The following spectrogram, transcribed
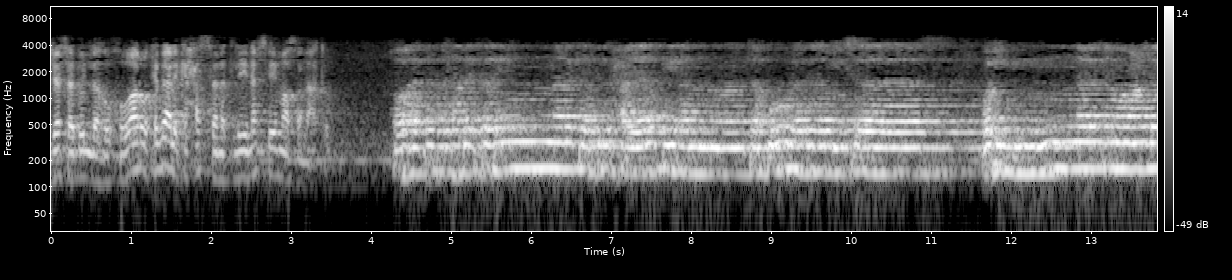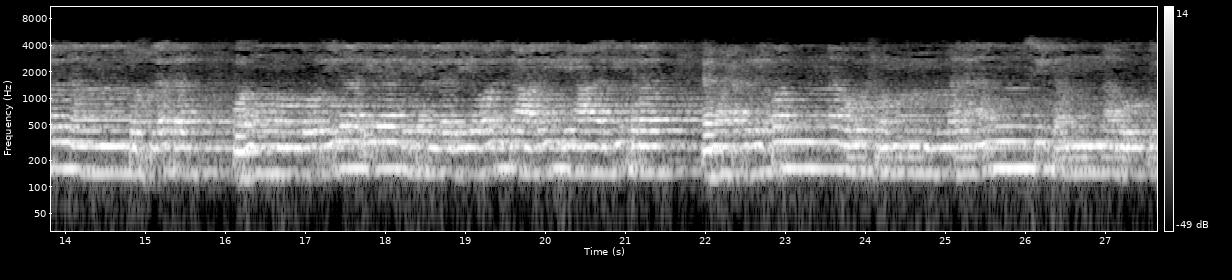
جسد له خوار وكذلك حسنت لي نفسي ما صنعته قال فاذهب فإن لك في الحياة أن تقول لا تخلفه وانظر إلى إلهك الذي عليه عاكفا. لنحرقنه ثم لننسفنه في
